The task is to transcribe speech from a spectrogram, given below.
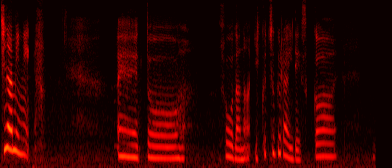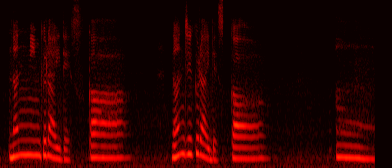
ちなみに、え、っと、そうだな、いくつぐらいですか？何人ぐらいですか？何時ぐらいですか？うん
